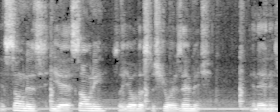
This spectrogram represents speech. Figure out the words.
as soon as he had Sony. So yo, let's destroy his image. And then his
